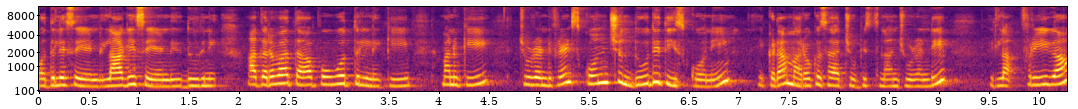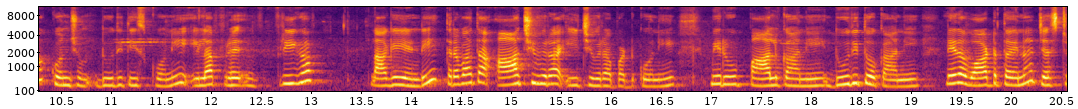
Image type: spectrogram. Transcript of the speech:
వదిలేసేయండి లాగేసేయండి దూదిని. ఆ తర్వాత పువ్వొత్తులకి మనకి చూడండి ఫ్రెండ్స్ కొంచెం దూది తీసుకొని ఇక్కడ మరొకసారి చూపిస్తున్నాను చూడండి. ఇట్లా ఫ్రీగా కొంచెం దూది తీసుకొని ఇలా ఫ్రీగా లాగేయండి. తర్వాత ఆ చివర ఈ చివర పట్టుకొని మీరు పాలు కానీ దూదితో కానీ లేదా వాటర్తో అయినా జస్ట్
